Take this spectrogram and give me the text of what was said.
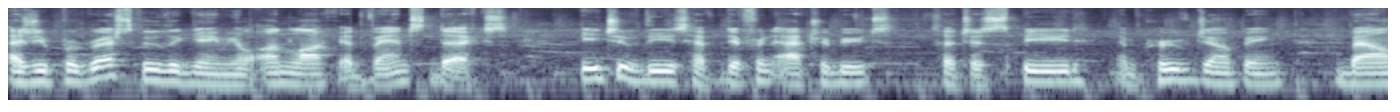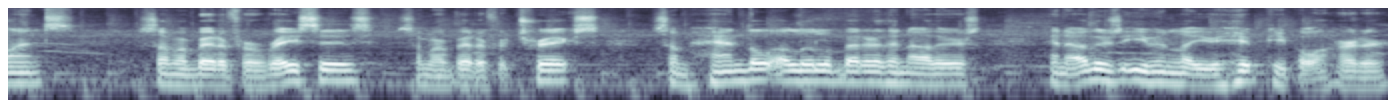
As you progress through the game, you'll unlock advanced decks. Each of these have different attributes such as speed, improved jumping, balance, some are better for races, some are better for tricks, some handle a little better than others, and others even let you hit people harder,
